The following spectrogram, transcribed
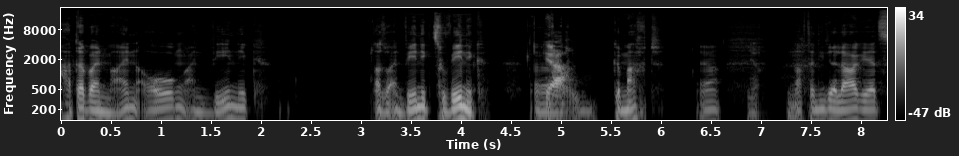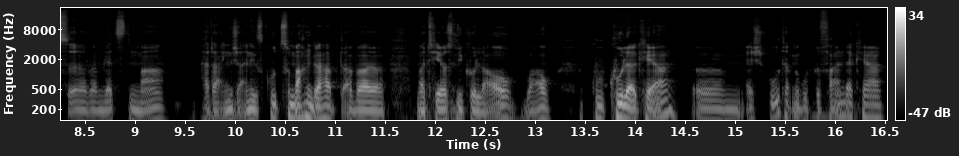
hat aber in meinen Augen ein wenig also, ein wenig zu wenig, äh, Ja. gemacht, ja. Ja. Nach der Niederlage jetzt, äh, beim letzten Mal hat er eigentlich einiges gut zu machen gehabt, aber Mateusz Nicolau, wow, coo cooler Kerl, ähm, echt gut, hat mir gut gefallen, der Kerl.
